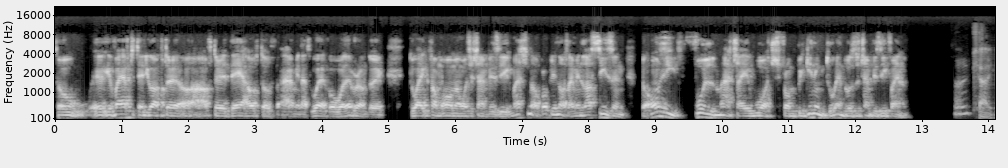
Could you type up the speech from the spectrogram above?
So if I have to tell you after uh, after a day out of I mean at work or whatever I'm doing, do I come home and watch a Champions League match? No, probably not. I mean last season the only full match I watched from beginning to end was the Champions League final. Okay.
